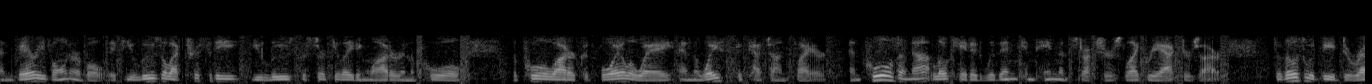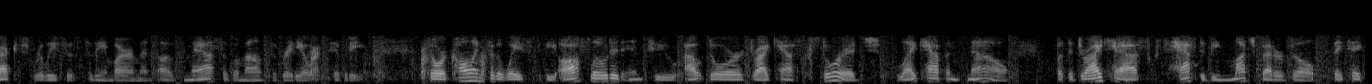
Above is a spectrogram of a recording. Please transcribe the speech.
and very vulnerable. If you lose electricity, you lose the circulating water in the pool. The pool water could boil away and the waste could catch on fire. And pools are not located within containment structures like reactors are. So those would be direct releases to the environment of massive amounts of radioactivity. So we're calling for the waste to be offloaded into outdoor dry cask storage like happens now but the dry casks have to be much better built. They take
